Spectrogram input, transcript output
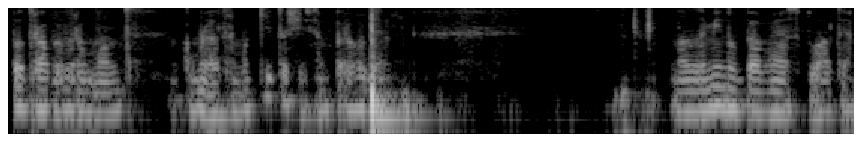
Потрапив ремонт акумулятора Makita 6 Ах на заміну БМС плати.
